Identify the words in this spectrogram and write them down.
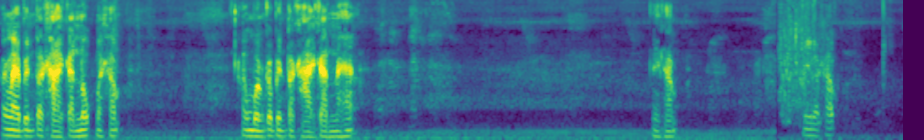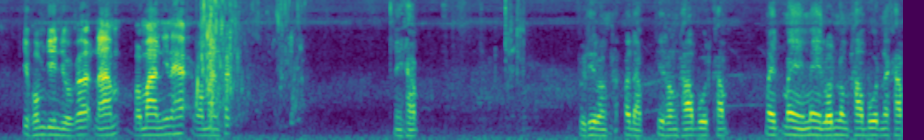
ข้างในเป็นตะข่ายกันนกนะครับ ข้างบนก็เป็นตะข่ายกันนะฮะ นี่ครับ นี่แหละครับ ที่ผมยืนอยู่ก็น้ำประมาณนี้นะฮะ ประมาณสัก นี่ครับอยู่ที่รองระดับที่รองเท้าบูทครับ ไม่ไม่ไม่ล้นรองเท้าบูทนะครับ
